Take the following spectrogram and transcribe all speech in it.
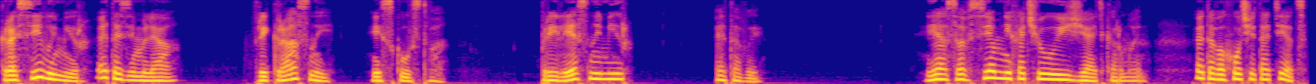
Красивый мир — это земля, прекрасный — искусство. Прелестный мир — это вы. Я совсем не хочу уезжать, Кармен. Этого хочет отец.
